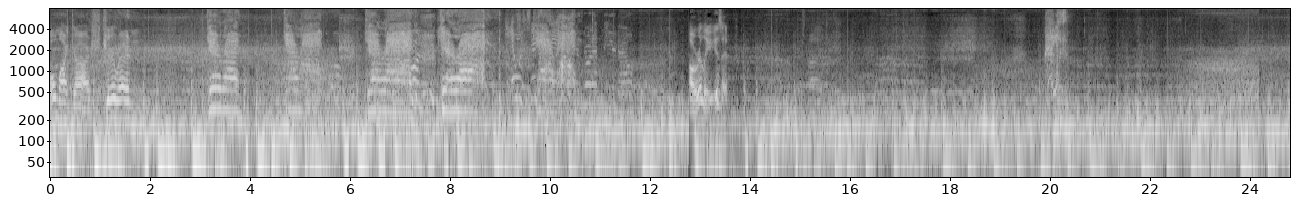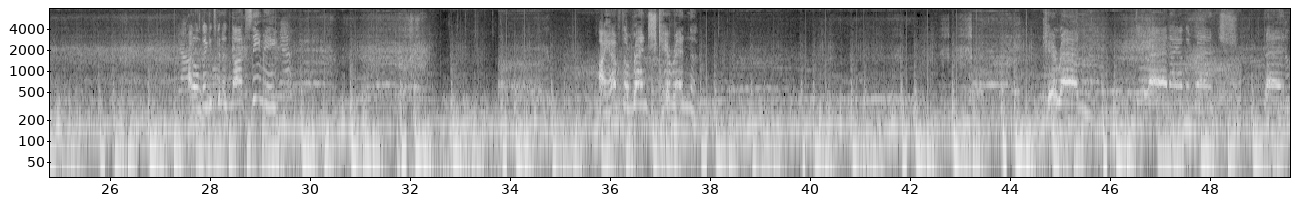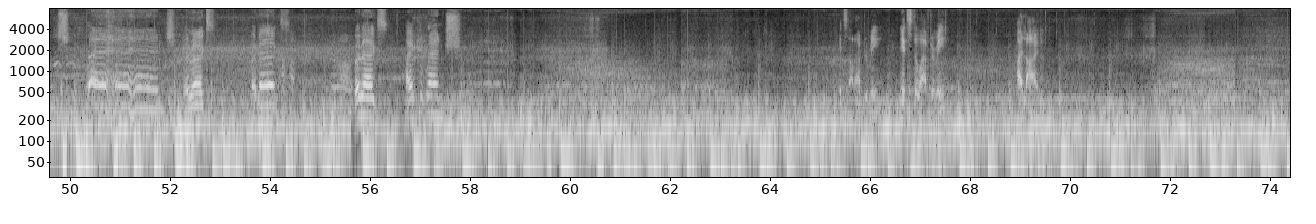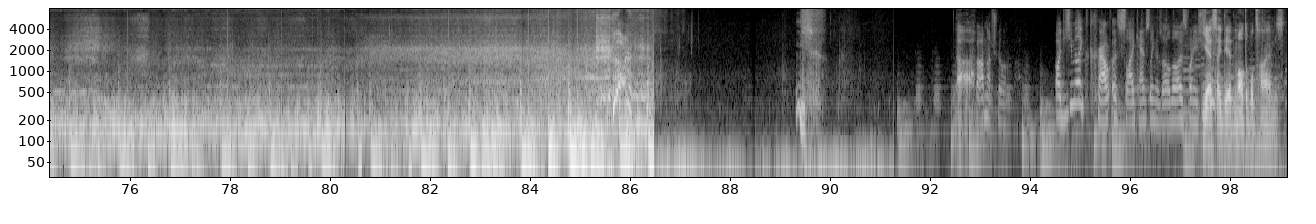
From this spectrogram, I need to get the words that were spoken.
Oh my gosh, Karen! Karen! Karen! Karen! Karen! Oh really? Is it? I don't think it's gonna not see me! Yeah. I have the wrench, Kieran! Kieran! Kieran, I have the wrench! Wrench! Wrench! My Rex! My Rex! My Rex! I have the wrench! It's not after me. It's still after me. I lied. Oh, did you see me like crowd uh, slide canceling as well? Though that was funny. shit. Yes, I did multiple times.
